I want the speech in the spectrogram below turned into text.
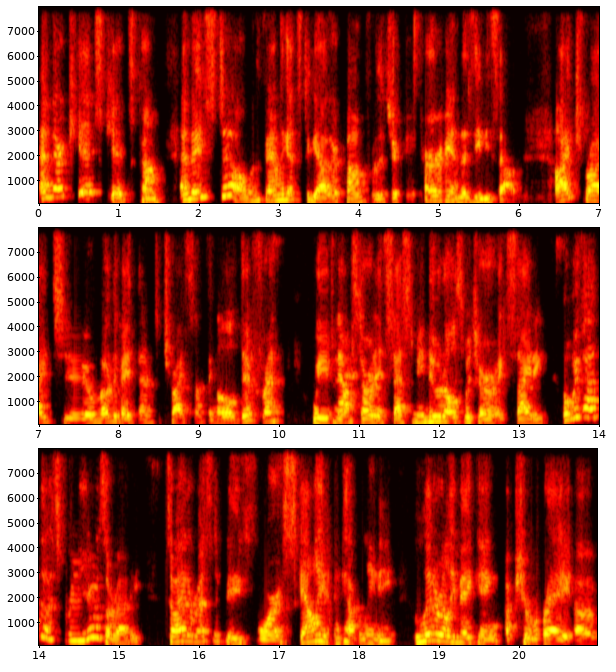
and their kids' kids come. And they still, when the family gets together, come for the chicken curry and the ziti salad. I try to motivate them to try something a little different. We've now started sesame noodles, which are exciting, but we've had those for years already. So I had a recipe for scallion and capellini, literally making a puree of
